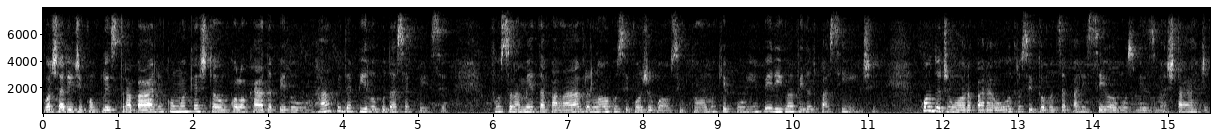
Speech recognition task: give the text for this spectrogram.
Gostaria de concluir esse trabalho com uma questão colocada pelo rápido epílogo da sequência. O funcionamento da palavra logo se conjugou ao sintoma que põe em perigo a vida do paciente. Quando de uma hora para outra o sintoma desapareceu, alguns meses mais tarde,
